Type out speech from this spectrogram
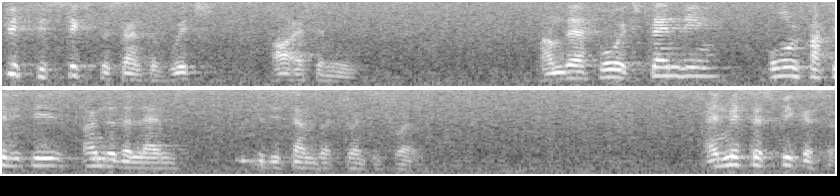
56% of which are SMEs. I'm therefore extending all facilities under the LEMS to December 2012. And Mr. Speaker, sir,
